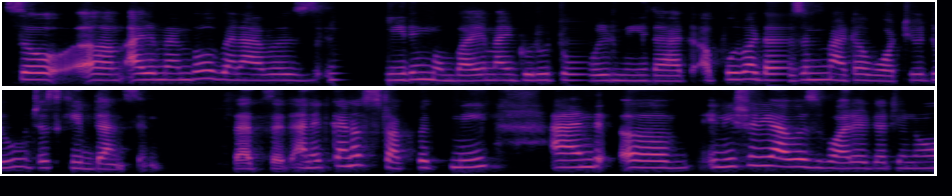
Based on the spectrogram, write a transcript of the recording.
So um, i remember when i was leaving Mumbai, my guru told me that Apurva doesn't matter what you do, just keep dancing. That's it. And it kind of stuck with me. And uh, initially, I was worried that, you know,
